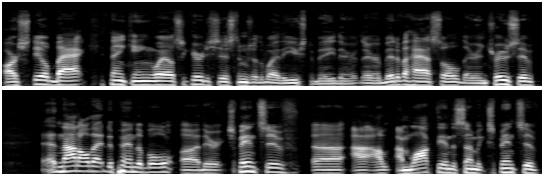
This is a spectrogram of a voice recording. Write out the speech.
are still back thinking, well, security systems are the way they used to be. They're they're a bit of a hassle. They're intrusive. uh, Not all that dependable. Uh, they're expensive. Uh, I, I'm locked into some expensive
